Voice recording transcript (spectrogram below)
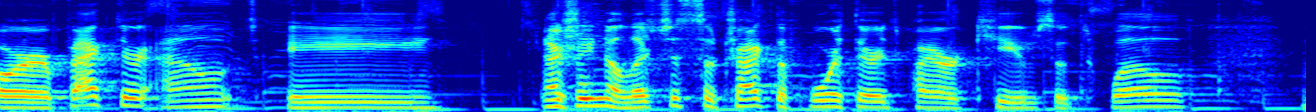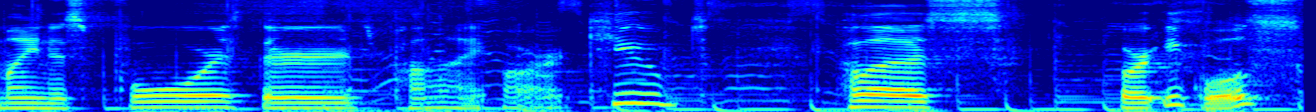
or factor out a, actually no, let's just subtract the 4 thirds pi r cubed. So 12 minus 4 thirds pi r cubed plus or equals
